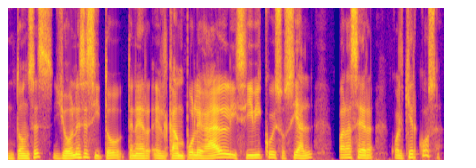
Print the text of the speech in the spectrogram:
Entonces, yo necesito tener el campo legal y cívico y social para hacer cualquier cosa.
